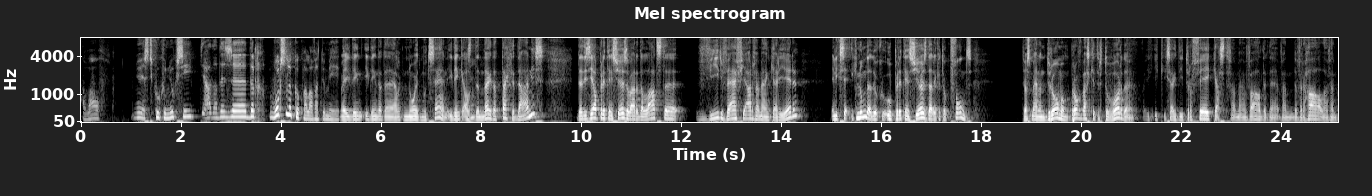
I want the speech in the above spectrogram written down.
ah, wel, nu is het goed genoeg, zie. Ja, dat is, eh, daar worstel ik ook wel af en toe mee. Maar ik denk, ik denk dat dat eigenlijk nooit moet zijn. Ik denk als de dag dat dat gedaan is, dat is heel pretentieus. Dat waren de laatste vier, vijf jaar van mijn carrière. En ik, ik noem dat ook hoe pretentieus dat ik het ook vond. Het was mijn droom om profbasketter te worden. Ik, ik, ik zag die trofeekast van mijn vader, de- van de verhalen, van...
